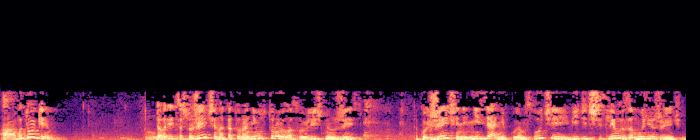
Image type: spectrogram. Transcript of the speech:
А в итоге говорится, что женщина, которая не устроила свою личную жизнь, такой женщине нельзя ни в коем случае видеть счастливых замужних женщин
